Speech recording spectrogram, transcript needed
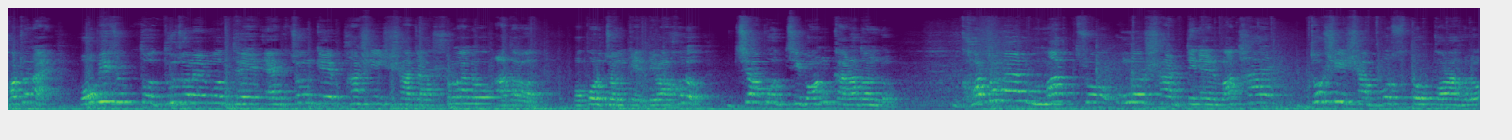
ঘটনায় অভিযুক্ত দুজনের মধ্যে একজনকে ফাঁসির সাজা শোনালো আদালত, অপরজনকে দেওয়া হলো যাবজ্জীবন কারাদণ্ড। ঘটনার মাত্র উনষাট দিনের মাথায় দোষী সাব্যস্ত করা হলো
